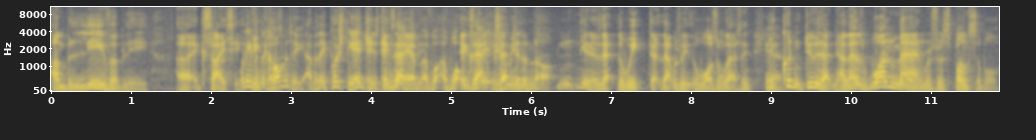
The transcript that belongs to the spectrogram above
unbelievably uh, exciting. well, even the comedy. I mean, they pushed the edges, didn't exactly. they, of, of, what- of what exactly. could be accepted I mean, and not. You know, that the week that, that was the week that was and all that thing. Yeah. You couldn't do that now. There was one man was responsible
